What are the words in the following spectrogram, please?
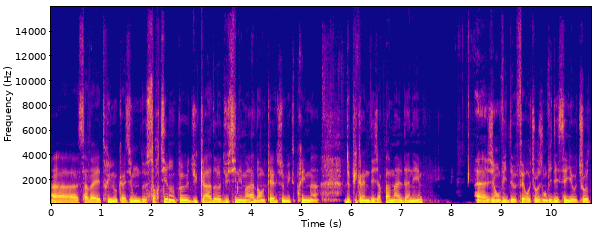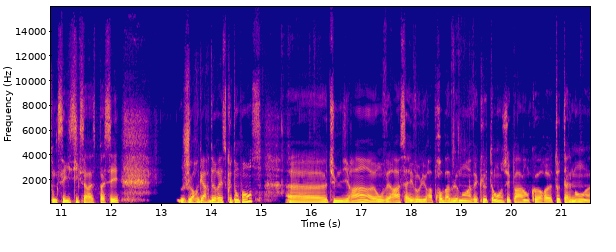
Euh, ça va être une occasion de sortir un peu du cadre du cinéma dans lequel je m'exprime depuis quand même déjà pas mal d'années. Euh, j'ai envie de faire autre chose, j'ai envie d'essayer autre chose. Donc c'est ici que ça va se passer. Je regarderai ce que t'en penses. Euh, tu me diras, euh, on verra, ça évoluera probablement avec le temps. J'ai pas encore euh, totalement euh,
